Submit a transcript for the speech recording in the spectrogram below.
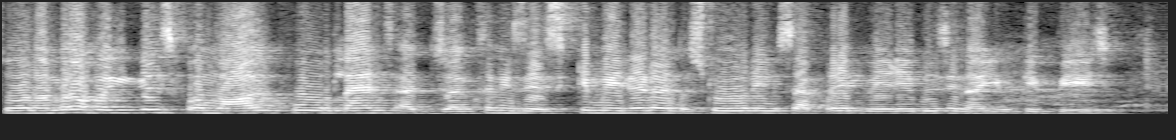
So number of vehicles from all four lands at junction is estimated and stored in separate variables in IoT page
